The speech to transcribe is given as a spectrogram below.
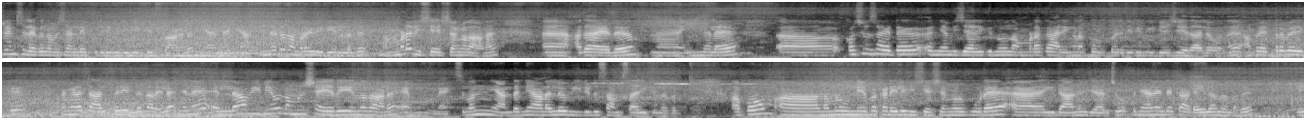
ഫ്രണ്ട്സ് എല്ലാവർക്കും നമ്മുടെ ചാനലിലെ പുതിയ വീഡിയോയിലേക്ക് സ്വാഗതം. ഞാൻ ധന്യ ഇന്നത്തെ നമ്മുടെ വീഡിയോയിലുള്ളത് നമ്മുടെ വിശേഷങ്ങളാണ്. അതായത് ഇന്നലെ കുറച്ച് ദിവസമായിട്ട് ഞാൻ വിചാരിക്കുന്നു നമ്മുടെ കാര്യങ്ങളൊക്കെ ഉൾപ്പെടുത്തിയിട്ട് വീഡിയോ ചെയ്താലോ എന്ന്. അപ്പോൾ എത്ര പേർക്ക് അങ്ങനെ താല്പര്യം ഉണ്ടെന്ന് അറിയില്ല. ഞാൻ എല്ലാ വീഡിയോ നമ്മൾ ഷെയർ ചെയ്യുന്നതാണ്. മാക്സിമം ഞാൻ തന്നെയാണല്ലോ വീഡിയോ സംസാരിക്കുന്നത്. അപ്പോൾ നമ്മൾ നമ്മൾ ഉണ്ണിയപ്പക്കടയിലെ വിശേഷങ്ങൾ കൂടെ ഇടാമെന്ന് വിചാരിച്ചു. അപ്പോൾ ഞാൻ എന്റെ കടയിലാണുള്ളത്. ഈ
